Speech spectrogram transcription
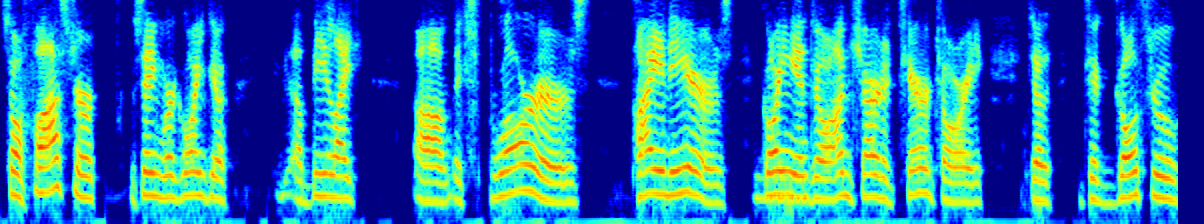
So Foster saying we're going to uh, be like um, explorers, pioneers, going mm-hmm. into uncharted territory to to go through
